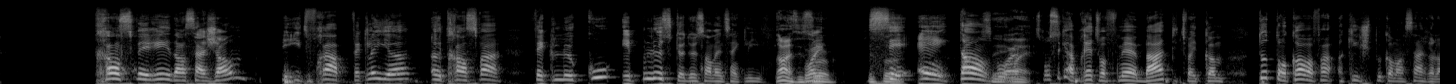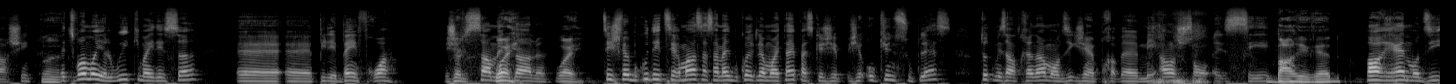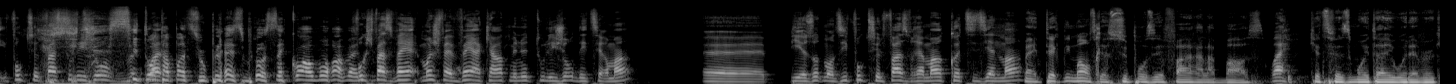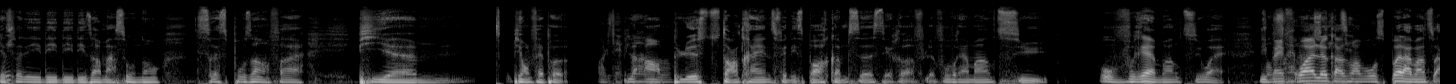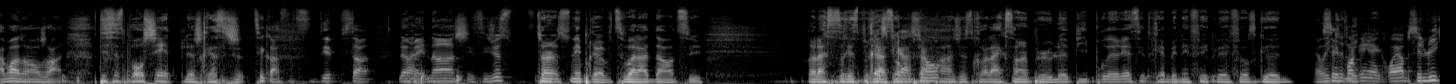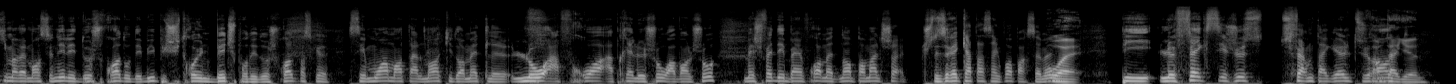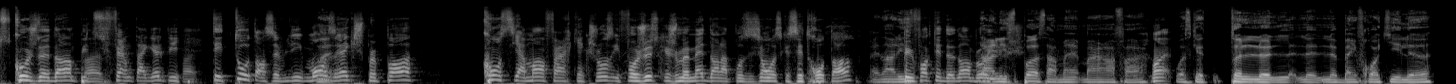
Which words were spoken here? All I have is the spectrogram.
transférer dans sa jambe, puis il te frappe. Fait que là, il y a un transfert. Fait que le coup est plus que 225 livres. C'est Ouais. sûr. C'est sûr. C'est intense, C'est- bro. ouais. C'est pour ça qu'après, tu vas fumer un bat, puis tu vas être comme. Tout ton corps va faire OK, je peux commencer à relâcher. Ouais. Mais tu vois, moi, il y a le weed qui m'a aidé ça, euh, euh, puis il est bien froid. Je le sens Ouais. maintenant, là. Ouais. Tu sais, je fais beaucoup d'étirements, ça, ça m'aide beaucoup avec le Muay Thai parce que j'ai aucune souplesse. Tous mes entraîneurs m'ont dit que j'ai un pro- euh, mes hanches sont. euh, C'est. Barré raide. Barre et Rennes m'ont dit il faut que tu le fasses tous les jours. Si toi, Ouais. t'as pas de souplesse, bro, c'est quoi, moi, man? faut que je fasse 20. Moi, je fais 20 à 40 minutes tous les jours d'étirement. Euh, puis eux autres m'ont dit il faut que tu le fasses vraiment quotidiennement. Ben, techniquement, on serait supposé faire à la base. Ouais. Que tu fais du Muay Thai ou whatever, que Oui. tu fais des, des, des, des arts martiaux ou non, tu serais supposé en faire. Puis, euh, puis on le fait pas. On le fait Puis là, pas. en plus, tu t'entraînes, tu fais des sports comme ça, c'est rough. Là. Faut vraiment que tu. Faut vraiment que tu. Ouais. Les bains froids, là, quand je m'en vais au spa, avant, avant genre, genre, this is bullshit. Puis là, je reste. Tu sais, quand tu dips, là, Ouais. maintenant, c'est juste. C'est un- c'est une épreuve. Tu vas là-dedans, tu relaxes ta respiration, Respiration. juste relaxer un peu, là. Puis pour le reste, c'est très bénéfique, là. It feels good. Ah oui, c'est fucking incroyable. C'est lui qui m'avait mentionné les douches froides au début, puis je suis trop une bitch pour des douches froides parce que c'est moi mentalement qui dois mettre le- l'eau à froid après le show, avant le show. Mais je fais des bains froids maintenant pas mal, chaque- je te dirais 4 à 5 fois par semaine. Ouais, Puis le fait que c'est juste, tu fermes ta gueule, tu ferme rentres, ta gueule. tu te couches dedans, puis Ouais. tu fermes ta gueule, puis Ouais. t'es tout enseveli. Moi, on dirait que je peux pas consciemment faire quelque chose. Il faut juste que je me mette dans la position où est-ce que c'est trop tard. Ben, dans Puis les, une fois que t'es dedans, bro, dans il- les spas, c'est la me- meilleure affaire. Ouais. Où est-ce que t'as le, le, le, le bain froid qui est là,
